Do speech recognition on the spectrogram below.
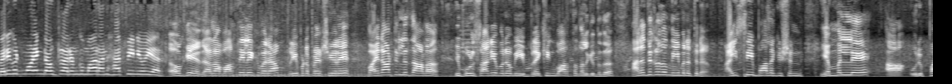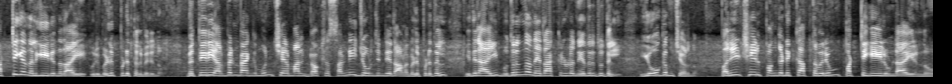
doctor Arunkumar and happy new year okay ഞാൻ വാർത്തയിലേക്ക് വരാം. പ്രിയപ്പെട്ട പ്രേക്ഷകരെ വയനാട്ടിൽ നിന്നാണ് ഇപ്പോൾ സാനിയ മനോം ഈ ബ്രേക്കിംഗ് വാർത്ത നൽകുന്നത്. അനധികൃത നിയമനത്തിന് I C Balakrishnan M L A ഒരു പട്ടിക നൽകിയിരുന്നതായി ഒരു വെളിപ്പെടുത്തൽ വരുന്നു. ബത്തേരി അർബൻ ബാങ്ക് മുൻ ചെയർമാൻ ഡോക്ടർ സണ്ണി ജോർജിന്റെതാണ് വെളിപ്പെടുത്തൽ. ഇതിനായി മുതിർന്ന നേതാക്കളുടെ നേതൃത്വത്തിൽ യോഗം ചേർന്നു. പരീക്ഷയിൽ പങ്കെടുക്കാത്തവരും പട്ടികയിലുണ്ടായിരുന്നു.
